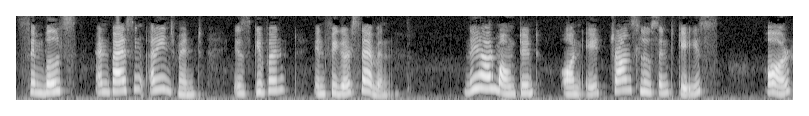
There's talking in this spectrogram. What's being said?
symbols and biasing arrangement is given in figure 7. They are mounted on a translucent case or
